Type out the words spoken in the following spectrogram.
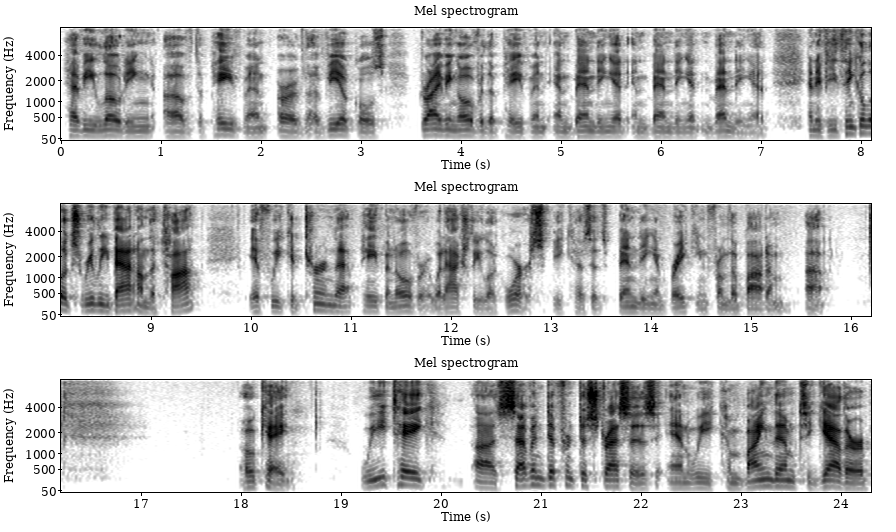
heavy loading of the pavement or of the vehicles driving over the pavement and bending it and bending it and bending it. And if you think it looks really bad on the top, if we could turn that pavement over, it would actually look worse because it's bending and breaking from the bottom up. Okay, we take uh, seven different distresses and we combine them together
